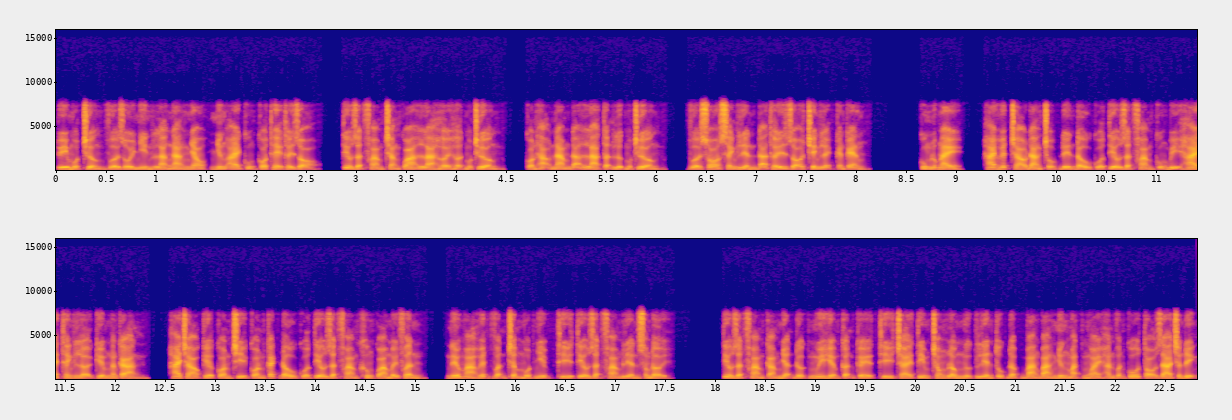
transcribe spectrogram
Tuy một trưởng vừa rồi nhìn là ngang nhau, nhưng ai cũng có thể thấy rõ, tiêu giật phàm chẳng qua là hời hợt một trường còn hạo nam đã là tận lực một trường vừa so sánh liền đã thấy rõ trên lệnh ken ken cùng lúc này, hai huyết trào đang chộp đến đầu của tiêu giật phàm cũng bị hai thanh lợi kiếm ngăn cản hai chảo kia còn chỉ còn cách đầu của tiêu giật phàm không quá mấy phân, nếu mà huyết vận chậm một nhịp thì tiêu giật phàm liền xong đời. Tiêu giật phàm cảm nhận được nguy hiểm cận kề thì trái tim trong lồng ngực liên tục đập bang bang nhưng mặt ngoài hắn vẫn cố tỏ ra chấn định,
